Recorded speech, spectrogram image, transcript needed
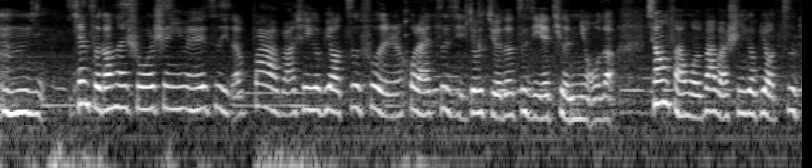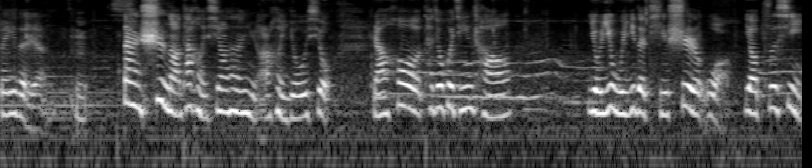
嗯，天赐刚才说是因为自己的爸爸是一个比较自负的人，后来自己就觉得自己也挺牛的。相反，我的爸爸是一个比较自卑的人。嗯。但是呢，他很希望他的女儿很优秀，然后他就会经常有意无意的提示我要自信，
